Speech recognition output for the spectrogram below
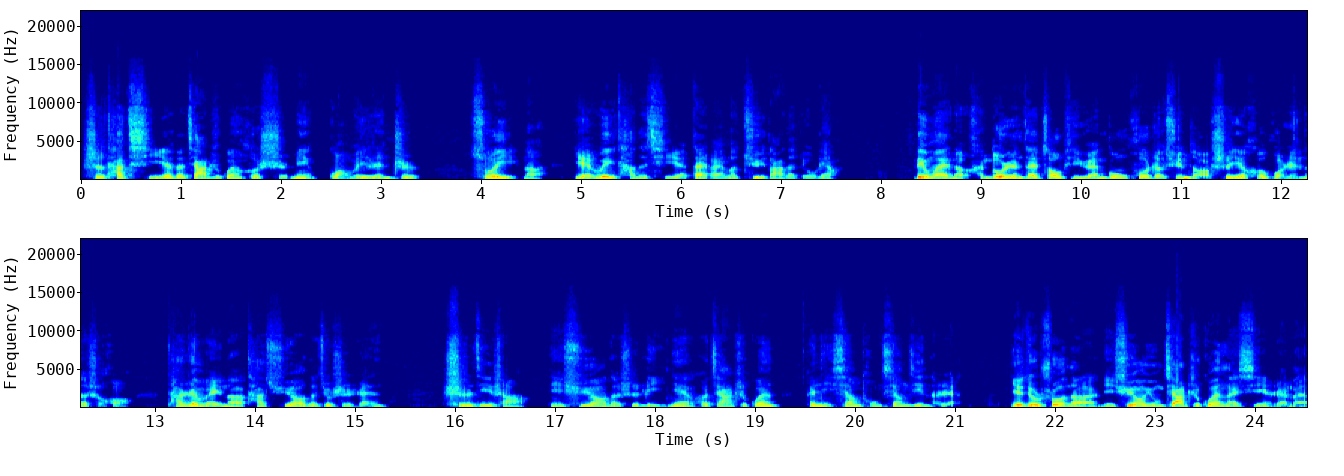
使他企业的价值观和使命广为人知，所以呢，也为他的企业带来了巨大的流量。另外呢，很多人在招聘员工或者寻找事业合伙人的时候，他认为呢，他需要的就是人。实际上，你需要的是理念和价值观跟你相同相近的人。也就是说呢，你需要用价值观来吸引人们。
